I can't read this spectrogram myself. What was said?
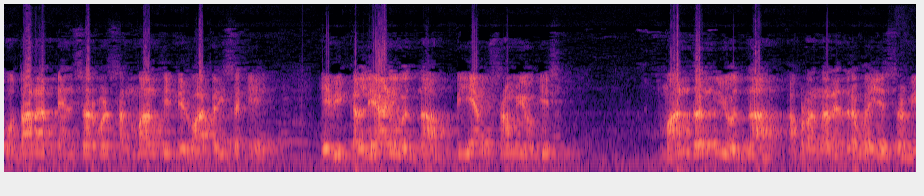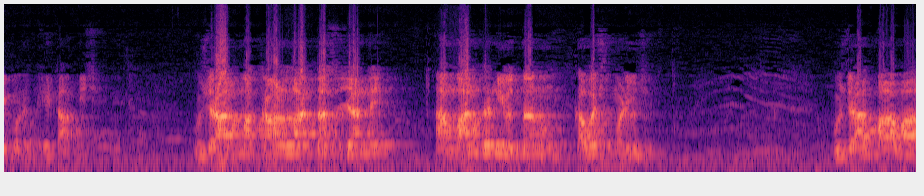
પોતાના પેન્શન પર સન્માનથી નિર્વાહ કરી શકે એવી કલ્યાણ યોજના પીએમ શ્રમયોગી માનધન યોજના આપણા નરેન્દ્રભાઈએ શ્રમિકોને ભેટ આપી છે. ગુજરાતમાં ત્રણ લાખ દસ હજારને આ માનધન યોજનાનું કવચ મળ્યું છે. ગુજરાતમાં આવા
